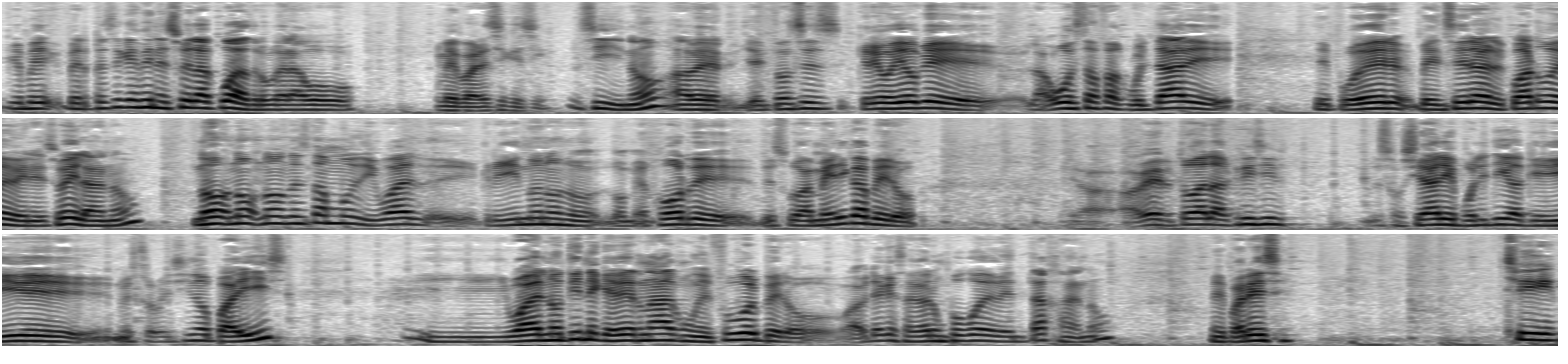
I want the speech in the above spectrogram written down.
Me, me parece que es Venezuela 4, Carabobo. Me parece que sí. Sí, ¿no? A ver, y entonces creo yo que la U está facultad de, de poder vencer al cuarto de Venezuela, ¿no? No, no, no, no estamos igual eh, creyéndonos lo, lo mejor de, de Sudamérica, pero a ver, toda la crisis social y política que vive nuestro vecino país, y igual no tiene que ver nada con el fútbol, pero habría que sacar un poco de ventaja, ¿no? Me parece. Sí,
